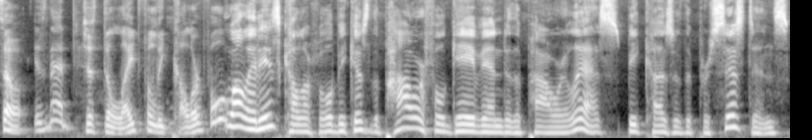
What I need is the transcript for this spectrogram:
So, isn't that just delightfully colorful? Well, it is colorful because the powerful gave in to the powerless because of the persistence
